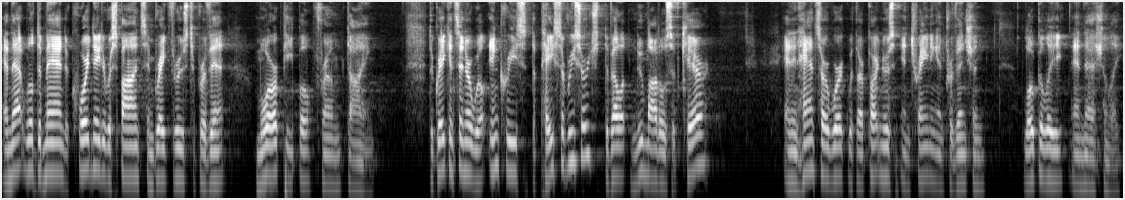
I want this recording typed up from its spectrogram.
And that will demand a coordinated response and breakthroughs to prevent more people from dying. The Grayken Center will increase the pace of research, develop new models of care, and enhance our work with our partners in training and prevention locally and nationally.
